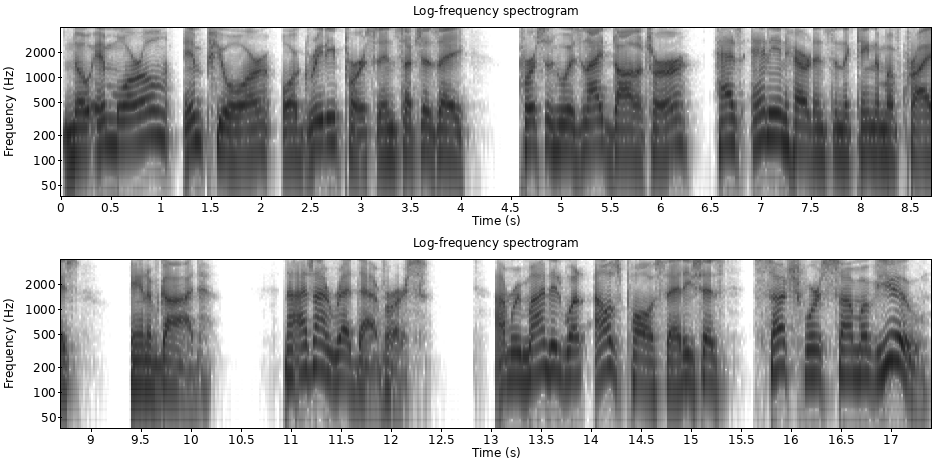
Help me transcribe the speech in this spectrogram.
no immoral, impure, or greedy person, such as a person who is an idolater, has any inheritance in the kingdom of Christ and of God. Now, as I read that verse, I'm reminded what else Paul said. He says, Such were some of you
